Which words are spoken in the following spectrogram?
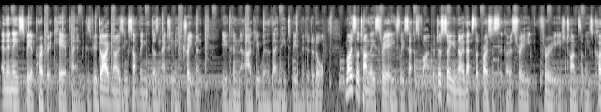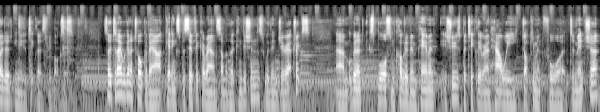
And there needs to be appropriate care plan because if you're diagnosing something that doesn't actually need treatment, you can argue whether they need to be admitted at all. Most of the time these three are easily satisfied, but just so you know, that's the process that goes through, through each time something is coded, you need to tick those three boxes. So today we're going to talk about getting specific around some of the conditions within geriatrics. Um, we're going to explore some cognitive impairment issues, particularly around how we document for dementia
